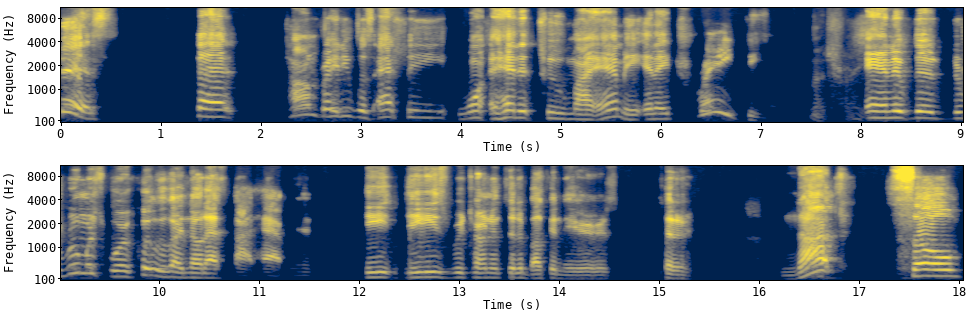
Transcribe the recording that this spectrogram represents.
this that Tom Brady was actually want, headed to Miami in a trade deal. And if the, the rumors were quickly like, no, that's not happening. He he's returning to the Buccaneers. Not so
